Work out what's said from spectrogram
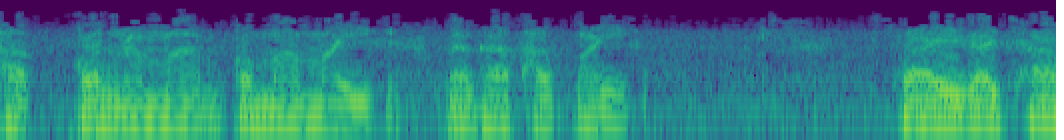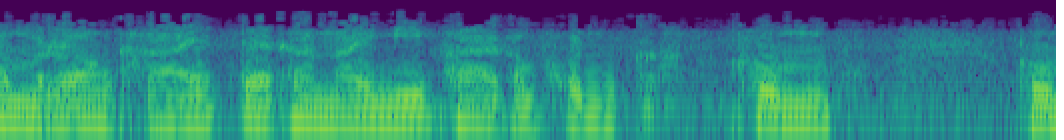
ผักก็นำมาก็มาใหม่อีกแม่ค้าผักมาอีก ใส่กระช่ำร้องขาย แต่ข้างในมีผ้ากำพลคลุมคลุม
